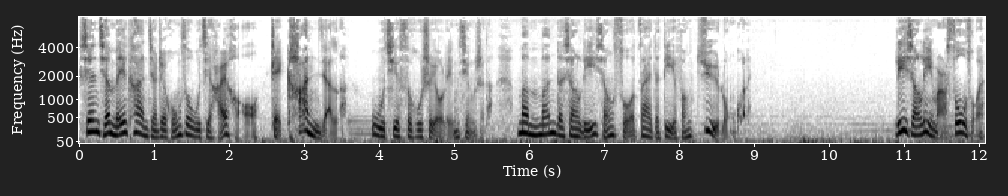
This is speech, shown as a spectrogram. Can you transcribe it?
先前没看见这红色雾气还好，这看见了。雾气似乎是有灵性似的，慢慢的向李想所在的地方聚拢过来。李想立马搜索呀，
